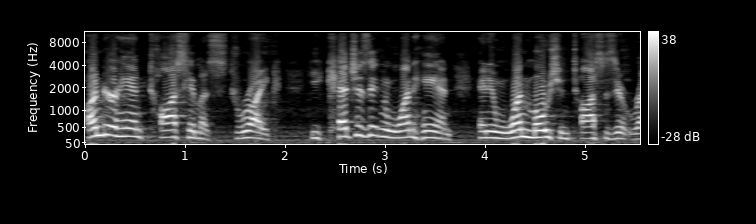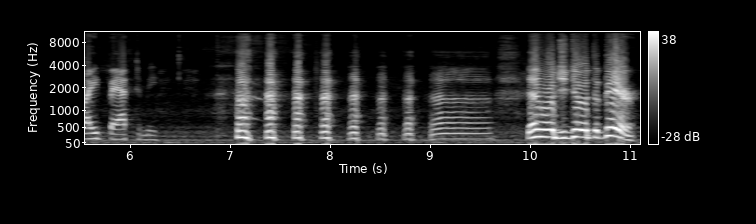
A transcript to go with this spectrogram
underhand toss him a strike. He catches it in one hand and in one motion tosses it right back to me. then what'd you do with the beer?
